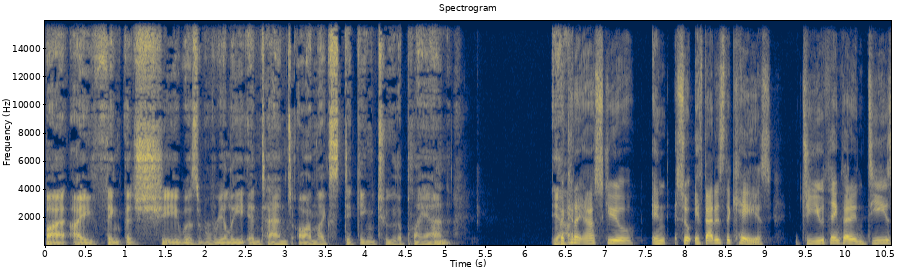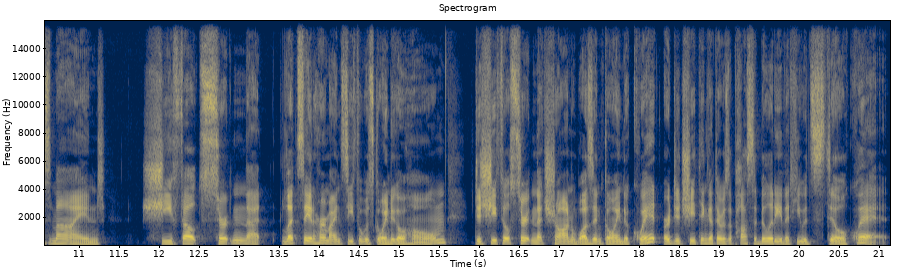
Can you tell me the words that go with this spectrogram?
But I think that she was really intent on like sticking to the plan. Yeah. But can I ask you, in so if that is the case, do you think that in Dee's mind, she felt certain that, let's say in her mind, Sifu was going to go home? Did she feel certain that Sean wasn't going to quit, or did she think that there was a possibility that he would still quit?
